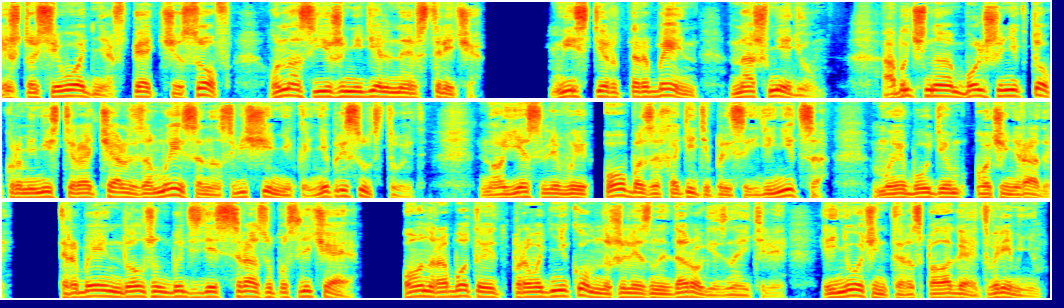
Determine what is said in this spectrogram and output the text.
и что сегодня в пять часов у нас еженедельная встреча. Мистер Тербейн — наш медиум. Обычно больше никто, кроме мистера Чарльза Мейсона, священника, не присутствует. Но если вы оба захотите присоединиться, мы будем очень рады. Тербейн должен быть здесь сразу после чая. Он работает проводником на железной дороге, знаете ли, и не очень-то располагает временем.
